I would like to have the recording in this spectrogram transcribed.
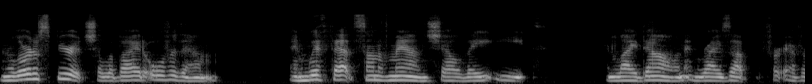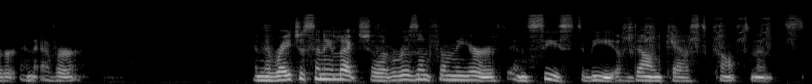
And the Lord of spirits shall abide over them, and with that Son of Man shall they eat, and lie down and rise up for ever and ever. And the righteous and elect shall have risen from the earth and cease to be of downcast countenance.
